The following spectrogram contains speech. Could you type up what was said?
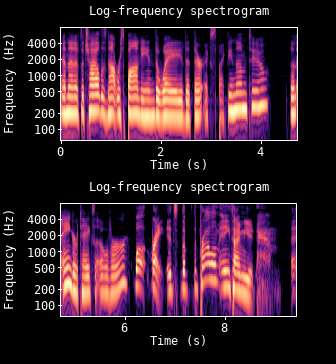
and then if the child is not responding the way that they're expecting them to, then anger takes over. Well, right. It's the the problem anytime you eh,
